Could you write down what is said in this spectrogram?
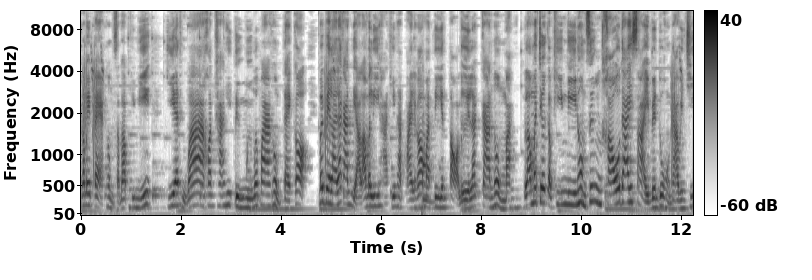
ก็ไม่แปลกนะผมสำหรับทีมนี้เกียร์ถือว่าค่อนข้างที่ตึงมือมากๆนะผมแต่ก็ไม่เป็นไรละกันเดี๋ยวเรามารีหาทีมถัดไปแล้วก็มาตีกันต่อเลยละกันนะผมมาเรามาเจอกับทีมนี้นะผมซึ่งเขาได้ใส่เป็นตัวของดาวินชี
